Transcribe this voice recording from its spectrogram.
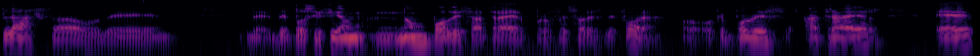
plaza ou de, de, de posición non podes atraer profesores de fora, o, o que podes atraer é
